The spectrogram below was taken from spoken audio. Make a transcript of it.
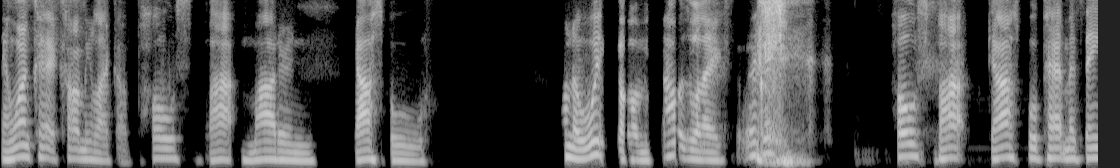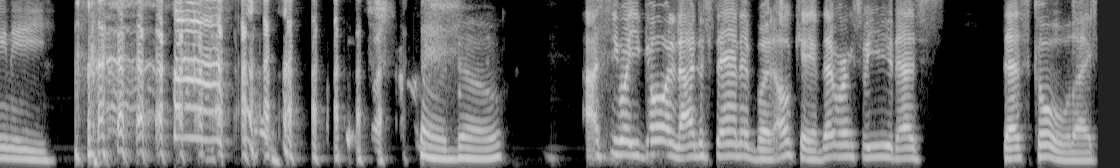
And one cat called me like a post modern gospel. I don't know what he called me. I was like, what is it? post bop gospel Pat Metheny. Oh no. I see where you're going and I understand it, but okay, if that works for you, that's that's cool. Like,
